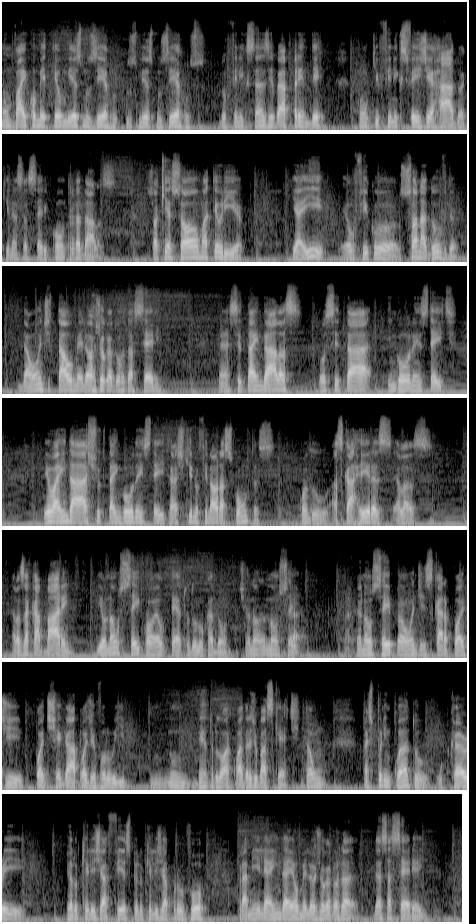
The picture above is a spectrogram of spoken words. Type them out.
não vai cometer os mesmos erros, os mesmos erros do Phoenix Suns e vai aprender com o que Phoenix fez de errado aqui nessa série contra Dallas. Só que é só uma teoria. E aí eu fico só na dúvida de onde está o melhor jogador da série. Né? Se está em Dallas ou se está em Golden State. Eu ainda acho que está em Golden State. Acho que no final das contas, quando as carreiras elas, elas acabarem, e eu não sei qual é o teto do Luca Doncic, eu não, eu não sei. É. Eu não sei para onde esse cara pode, pode chegar, pode evoluir num, dentro de uma quadra de basquete. Então, mas por enquanto, o Curry, pelo que ele já fez, pelo que ele já provou, para mim ele ainda é o melhor jogador da, dessa série aí.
